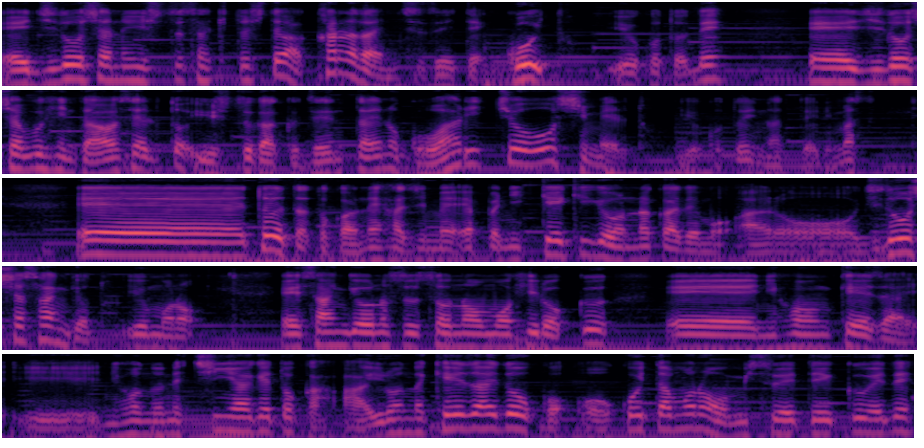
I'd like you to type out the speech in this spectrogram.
えー、自動車の輸出先としてはカナダに続いて5位ということで、えー、自動車部品と合わせると輸出額全体の5割超を占めるということになっております。えー、トヨタとかね、はじめ、やっぱり日系企業の中でも、あのー、自動車産業というもの、えー、産業の裾野も広く、え、日本経済、日本のね、賃上げとか、あいろんな経済動向、こういったものを見据えていく上で、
